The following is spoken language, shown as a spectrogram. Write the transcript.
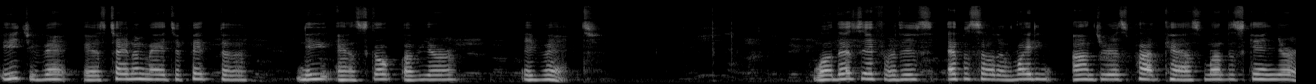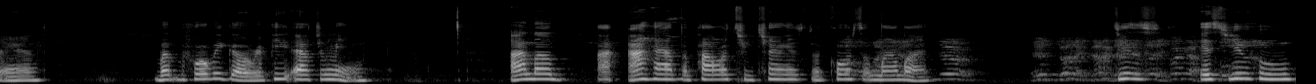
Each event is tailor made to fit the need and scope of your event. Well, that's it for this episode of Lady Andrea's podcast, the Skin You're In. But before we go, repeat after me. I love, I, I have the power to change the course of my life. Jesus, it's you who,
